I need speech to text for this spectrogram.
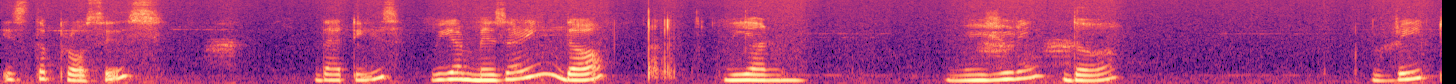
is the process that is we are measuring the we are measuring the rate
